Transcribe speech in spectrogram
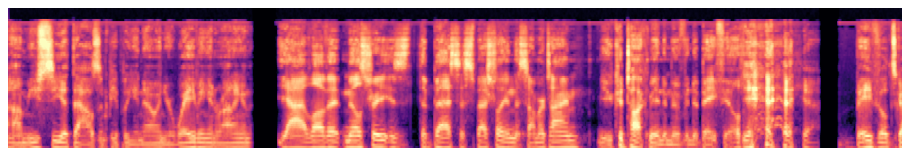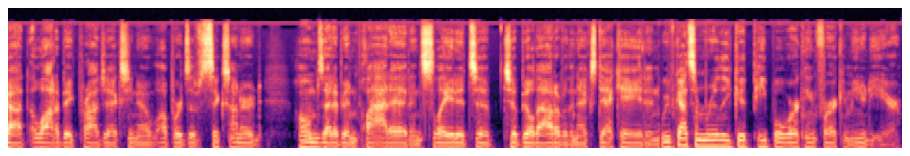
um, you see a thousand people you know, and you're waving and running. And Yeah, I love it. Mill Street is the best, especially in the summertime. You could talk me into moving to Bayfield. yeah, yeah. Bayfield's got a lot of big projects. You know, upwards of 600 homes that have been platted and slated to to build out over the next decade, and we've got some really good people working for our community here.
